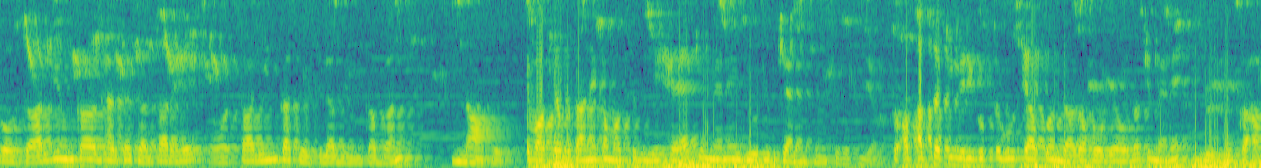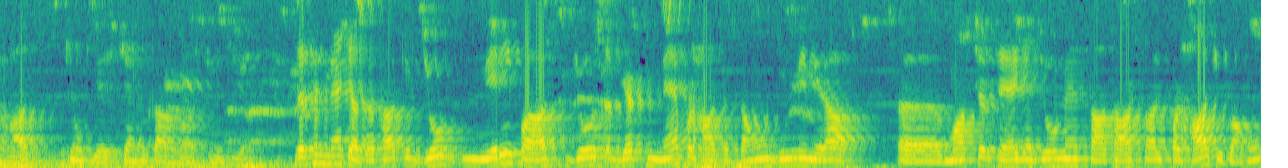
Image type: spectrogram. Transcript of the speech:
रोज़गार भी उनका घर का चलता रहे और तालीम का सिलसिला भी उनका बंद ना हो। वाक़ बताने का मकसद ये है कि मैंने यूट्यूब चैनल क्यों शुरू किया? तो अब अब तक की मेरी गुफ्तु से आपको अंदाज़ा हो गया होगा कि मैंने यूट्यूब का आगाज़ क्यों किया, इस चैनल का आगाज़ क्यों किया। दरअसल मैं चाहता था कि जो मेरे पास जो सब्जेक्ट्स मैं पढ़ा सकता हूँ, जिनमें मेरा मास्टर्स है या जो मैं सात आठ साल पढ़ा चुका हूँ,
